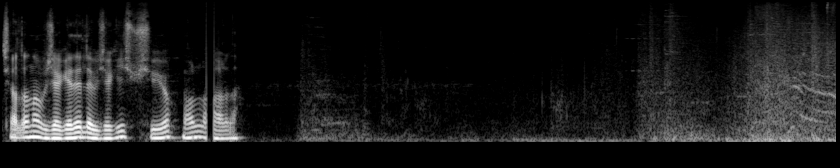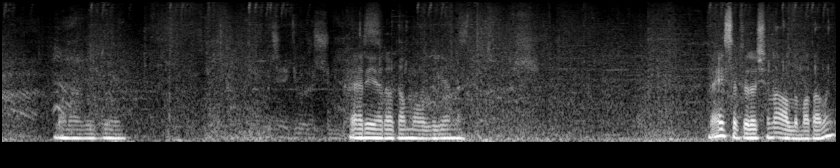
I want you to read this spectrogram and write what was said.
Çalanabilecek, edilebilecek hiçbir şey yok mu oralarda? Her yer adam oldu gene. Neyse flash'ını aldım adamın.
